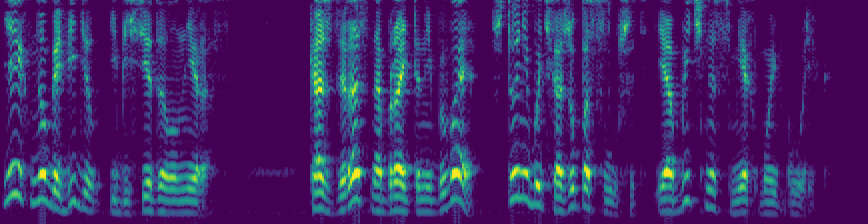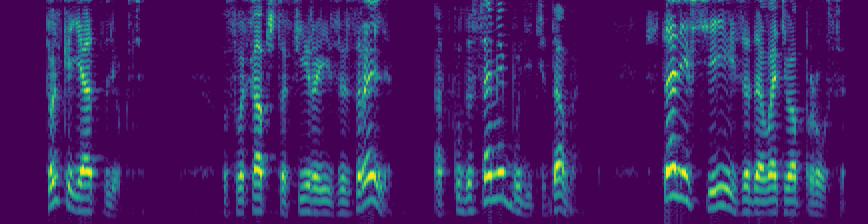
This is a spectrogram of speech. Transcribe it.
Я их много видел и беседовал не раз. Каждый раз на Брайтоне бывая, что-нибудь хожу послушать, и обычно смех мой горек. Только я отвлекся. Услыхав, что Фира из Израиля, откуда сами будете, дама, стали все ей задавать вопросы,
